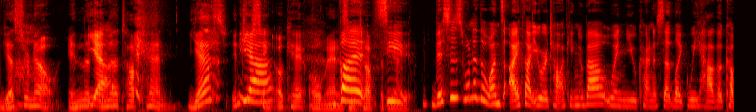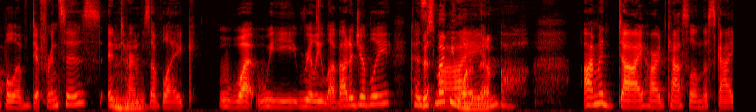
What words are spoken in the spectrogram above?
Yes or no? In the in the top ten? Yes. Interesting. Yeah. Okay. Oh man, it's gonna be But see, this is one of the ones I thought you were talking about when you kind of said like we have a couple of differences in Mhm. terms of like what we really love out of Ghibli. Because This might be one of them. I'm a die-hard Castle in the Sky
